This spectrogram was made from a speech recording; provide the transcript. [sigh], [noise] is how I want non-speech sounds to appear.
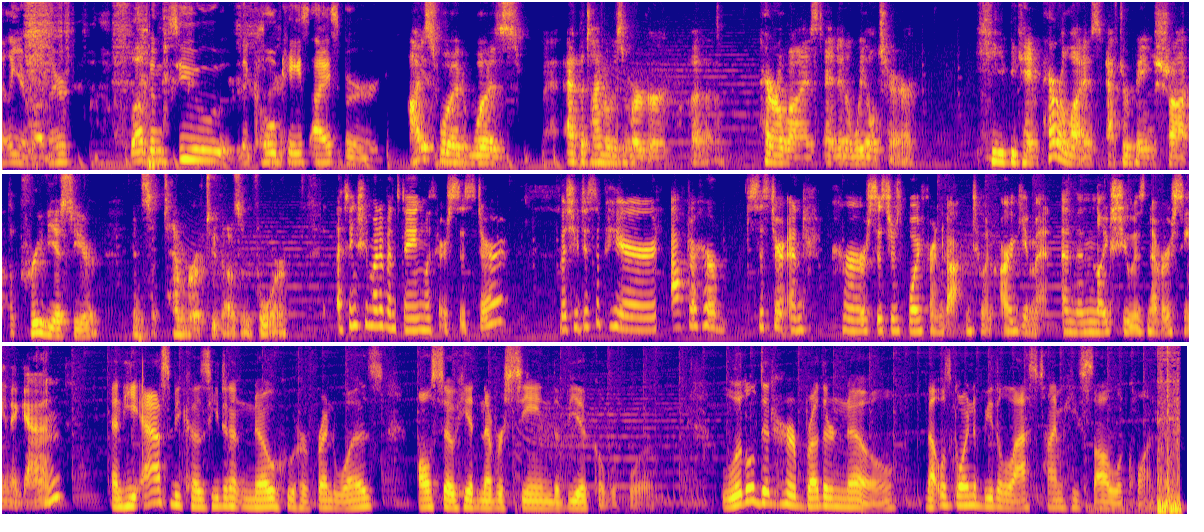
Failure, mother. Welcome to the cold case iceberg. Icewood was, at the time of his murder, uh, paralyzed and in a wheelchair. He became paralyzed after being shot the previous year in September of 2004. I think she might have been staying with her sister, but she disappeared after her sister and her sister's boyfriend got into an argument, and then like she was never seen again. And he asked because he didn't know who her friend was. Also, he had never seen the vehicle before. Little did her brother know that was going to be the last time he saw LaQuanta.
